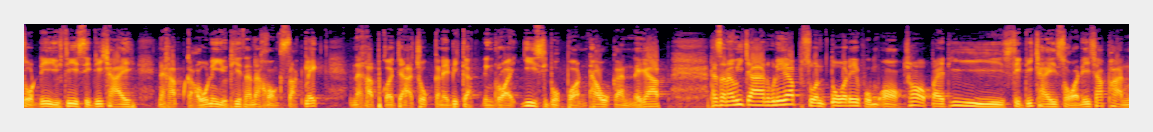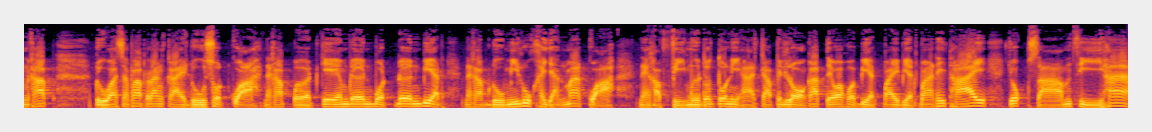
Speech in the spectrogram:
สดนี่อยู่ที่สิทธิชัยนะครับเก๋านี่อยู่ที่ฐานะของศักเล็กนะครับก็จะชกกันในพิกัด 126 ปอนด์เท่ากันนะครับทัศนวิจารณ์คนนี้ครับส่วนตัวเนี่ยผมออกชอบไปที่สิทธิชัยสอเดชพันธ์ครับดูว่าสภาพร่างกายดูสดกว่านะครับเปิดเกมเดินบทเดินเบียดนะครับดูมีลูกขยันมากกว่านะครับฝีมือต้นๆนี่อาจจะเป็นรองครับแต่ว่าพอเบียดไปเบียดมาท้ายๆยก 3 4 5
